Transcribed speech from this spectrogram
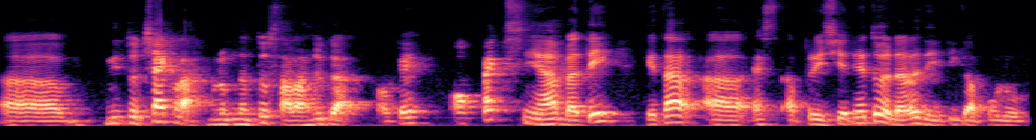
uh, need to check lah belum tentu salah juga oke okay? opex-nya berarti kita uh, appreciate-nya itu adalah di 30 oke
